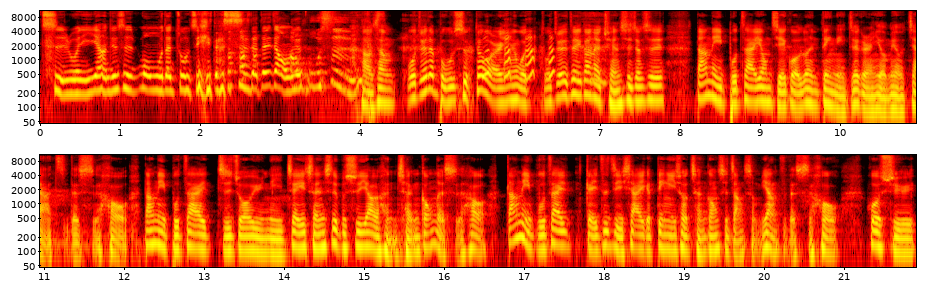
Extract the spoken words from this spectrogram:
齿轮一样，就是默默在做自己的事的 这种，我们就不是。好像我觉得不是，对我而言，我我觉得这一段的诠释就是：当你不再用结果论定你这个人有没有价值的时候，当你不再执着于你这一生是不是要很成功的时候，当你不再给自己下一个定义说成功是长什么样子的时候，或许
